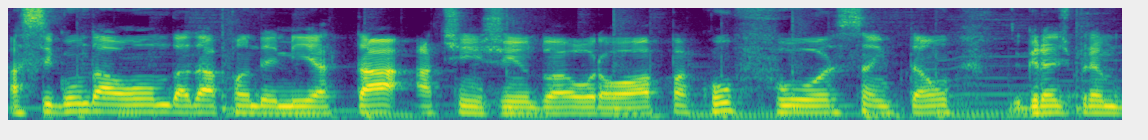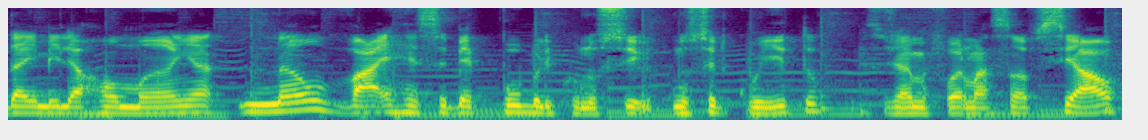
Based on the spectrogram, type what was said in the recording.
A segunda onda da pandemia está atingindo a Europa com força, então o Grande Prêmio da Emília-Romanha não vai receber público no, no circuito, isso já é uma informação oficial.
